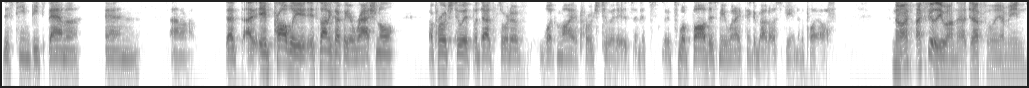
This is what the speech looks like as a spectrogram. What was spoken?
this team beats Bama, and I don't know that it probably it's not exactly a rational approach to it, but that's sort of what my approach to it is, and it's it's what bothers me when I think about us being in the playoff. No, I, I feel you on that definitely. I mean,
